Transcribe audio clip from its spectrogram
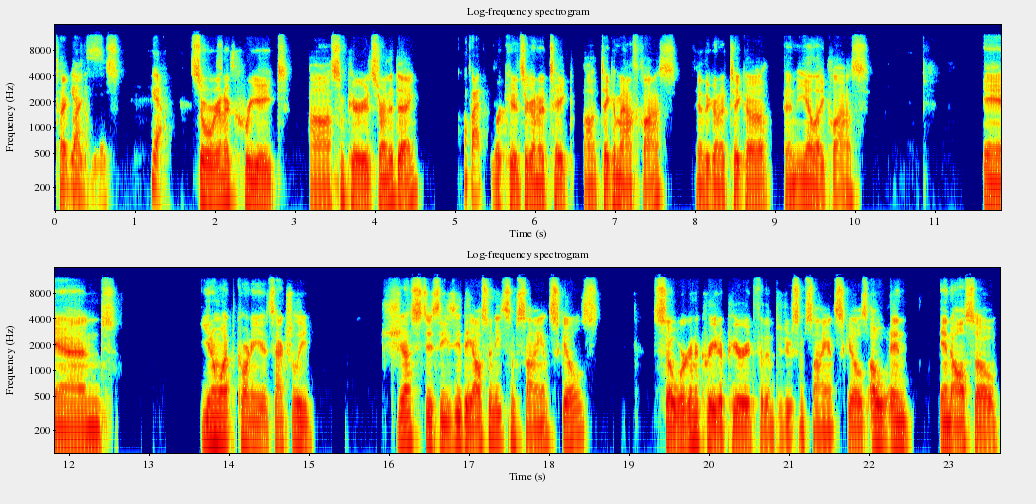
type yes. ideas. Yeah. So we're going to create uh, some periods during the day. Okay. Where kids are going to take uh, take a math class, and they're going to take a an ELA class. And you know what, Courtney? It's actually just as easy. They also need some science skills so we're going to create a period for them to do some science skills. Oh, and and also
